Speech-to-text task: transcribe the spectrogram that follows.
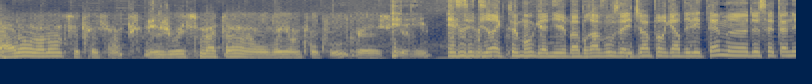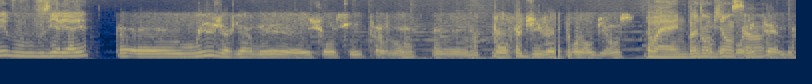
Ah non, non, non, c'est très simple. J'ai joué ce matin en voyant le concours. euh, Et, c'est directement gagné. Bah bravo. Vous avez déjà un peu regardé les thèmes euh, de cette année? Vous, vous y allez aller Euh, oui, j'ai regardé euh, sur le site avant. Euh, en fait, j'y vais pour l'ambiance. Ouais, une bonne ambiance. Pour hein. les thèmes.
